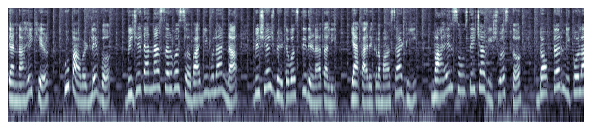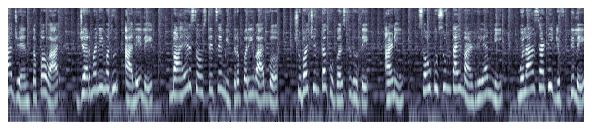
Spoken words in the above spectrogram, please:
त्यांना हे खेळ खूप आवडले व विजेत्यांना सर्व सहभागी मुलांना विशेष भेटवस्ती देण्यात आली. या कार्यक्रमासाठी माहेर संस्थेच्या विश्वस्त डॉक्टर निकोला जयंत पवार जर्मनीमधून आलेले माहेर संस्थेचे मित्रपरिवार व शुभचिंतक उपस्थित होते आणि सौ कुसुमताई मांढरे यांनी मुलांसाठी गिफ्ट दिले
